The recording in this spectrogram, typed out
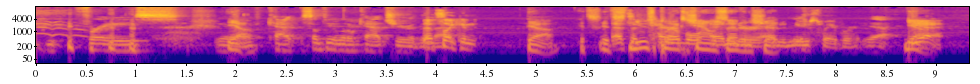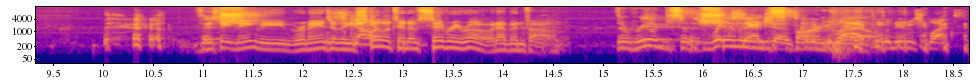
phrase. You Yeah. cat something a little catchier than That's that. like an Yeah, it's it's that's Newsplex terrible Channel Seven editor shit. a newspaper. yeah. Yeah. The, This evening, the remains of the Skeleton. skeleton of Savory Road have been found. the ribs of Rick Sanchez Barn coming live from the Grill. Newsplex.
